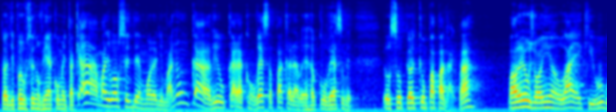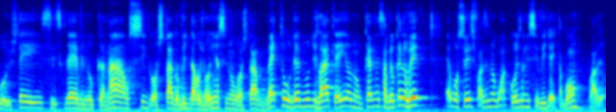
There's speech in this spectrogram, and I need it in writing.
para depois você não venha comentar que, ah, mas você demora demais. Nunca viu, o cara conversa pra caramba, eu converso mesmo. Eu sou pior do que um papagaio, tá? Valeu, joinha, like, o gostei, se inscreve no canal, se gostar do vídeo dá o joinha, se não gostar, mete o dedo no dislike aí, eu não quero nem saber, eu quero ver é vocês fazendo alguma coisa nesse vídeo aí, tá bom? Valeu.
